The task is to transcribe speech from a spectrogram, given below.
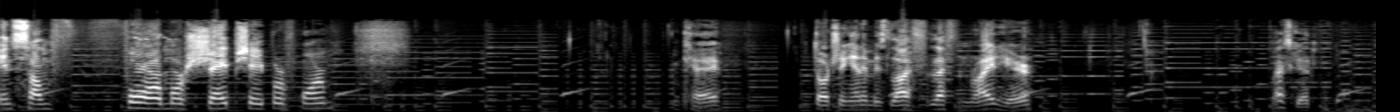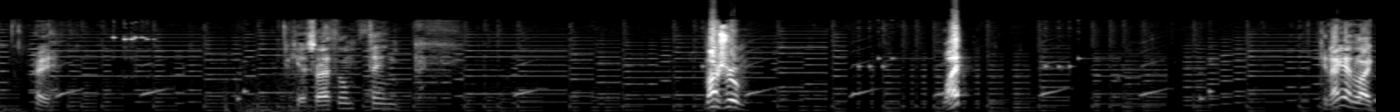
in some form or shape, shape or form. Okay. Dodging enemies left, left and right here. That's good. Hey. Okay, so I don't think... Mushroom! What? Can I get like...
